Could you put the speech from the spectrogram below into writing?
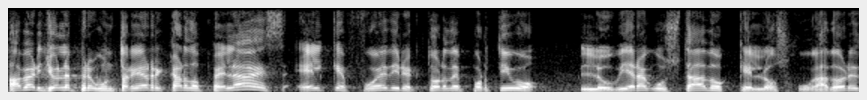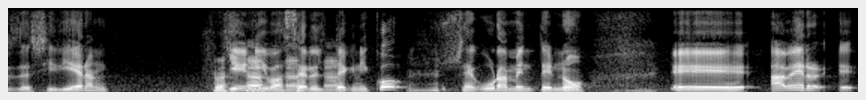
A ver, yo le preguntaría a Ricardo Peláez, él que fue director deportivo, ¿le hubiera gustado que los jugadores decidieran quién iba a ser el técnico? Seguramente no. Eh, a ver, eh,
